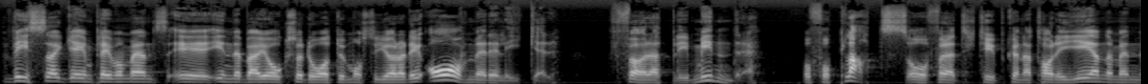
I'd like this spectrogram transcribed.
vissa gameplay-moment innebär ju också då att du måste göra dig av med reliker för att bli mindre och få plats och för att typ kunna ta dig igenom en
